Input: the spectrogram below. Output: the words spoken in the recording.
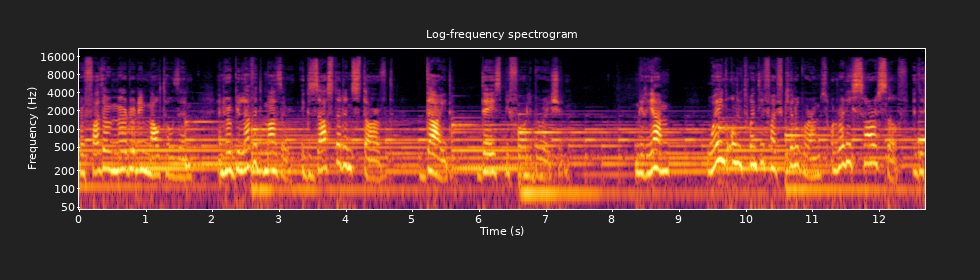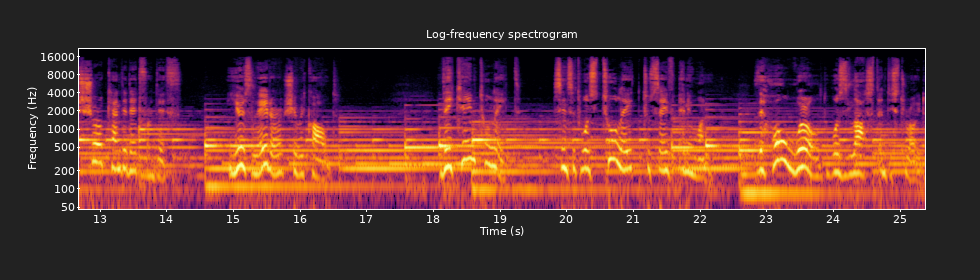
her father murdered in Mauthausen, and her beloved mother, exhausted and starved, died days before liberation. Miriam, weighing only 25 kilograms, already saw herself as a sure candidate for death. Years later, she recalled, They came too late, since it was too late to save anyone. The whole world was lost and destroyed.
